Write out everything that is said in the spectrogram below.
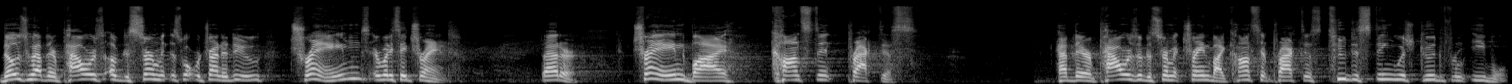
those who have their powers of discernment, this is what we're trying to do, trained, everybody say trained. Better. Trained by constant practice. Have their powers of discernment trained by constant practice to distinguish good from evil.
